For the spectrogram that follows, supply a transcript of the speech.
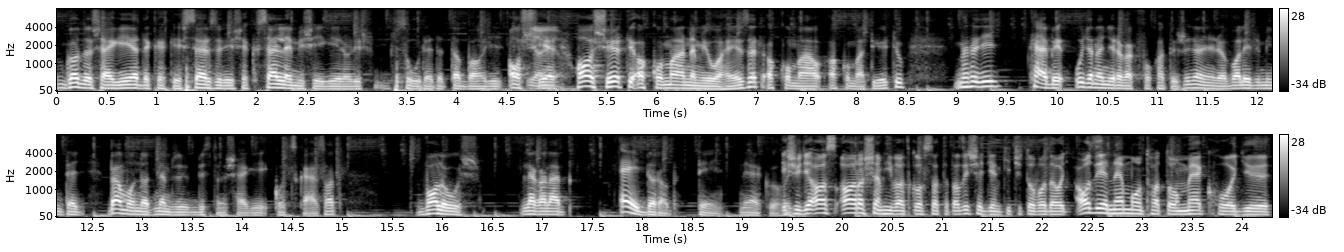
gazdasági érdekek és szerződések szellemiségéről is szó eredett abban, hogy azt Ja, sér, ja. ha azt sérti, akkor már nem jó a helyzet, akkor már, akkor már tiltjuk. Mert hogy így kb. ugyanannyira megfogható és ugyanannyira valid, mint egy bemondott nemzetbiztonsági kockázat, valós, legalább egy darab tény nélkül. És hogy ugye az arra sem hivatkoztat, tehát az is egy ilyen kicsit óvoda, hogy azért nem mondhatom meg, hogy,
